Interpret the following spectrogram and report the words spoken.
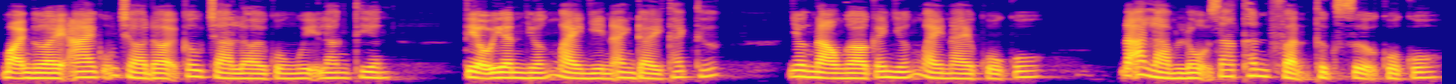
Mọi người ai cũng chờ đợi câu trả lời của Ngụy Lăng Thiên. Tiểu Yên nhướng mày nhìn anh đầy thách thức. Nhưng nào ngờ cái nhướng mày này của cô đã làm lộ ra thân phận thực sự của cô.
